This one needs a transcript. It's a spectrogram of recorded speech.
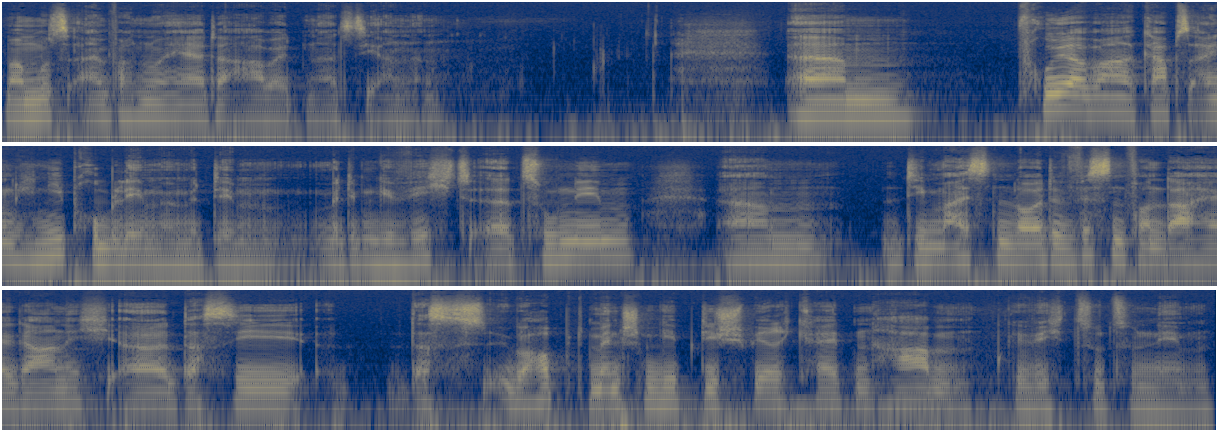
Man muss einfach nur härter arbeiten als die anderen. Ähm, früher gab es eigentlich nie Probleme mit dem, mit dem Gewicht äh, zunehmen. Ähm, die meisten Leute wissen von daher gar nicht, äh, dass sie dass es überhaupt Menschen gibt, die Schwierigkeiten haben, Gewicht zuzunehmen.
